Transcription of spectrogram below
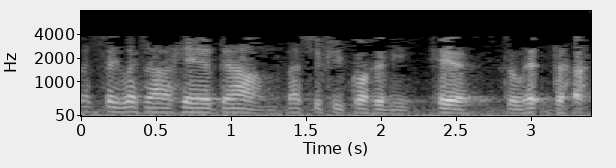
let's say, let our hair down. That's if you've got any hair to let down.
